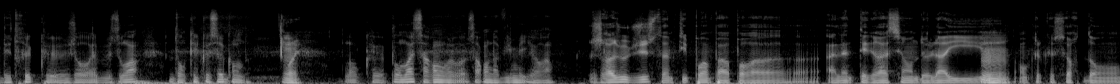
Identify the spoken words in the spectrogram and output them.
des trucs que j'aurais besoin dans quelques secondes. Oui. Donc, pour moi, ça rend, ça rend la vie meilleure. Hein. Je rajoute juste un petit point par rapport à, l'intégration de l'AI euh, mhm. en quelque sorte dans,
